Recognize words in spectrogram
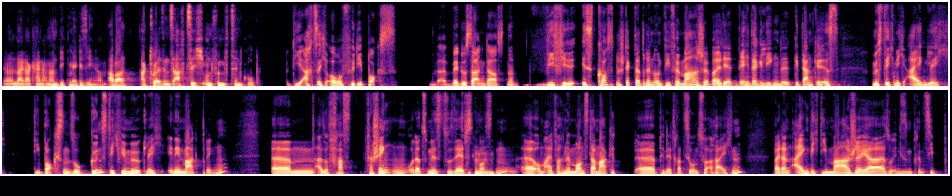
äh, leider keinen anderen Weg mehr gesehen haben. Aber aktuell sind es 80 und 15 grob. Die 80 Euro für die Box, wenn du sagen darfst, ne, wie viel Istkosten steckt da drin und wie viel Marge? Weil der, der hintergelegene Gedanke ist, müsste ich nicht eigentlich die Boxen so günstig wie möglich in den Markt bringen, ähm, also fast verschenken oder zumindest zu Selbstkosten, mhm. äh, um einfach eine Monster-Market-Penetration äh, zu erreichen weil dann eigentlich die Marge ja so in diesem Prinzip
